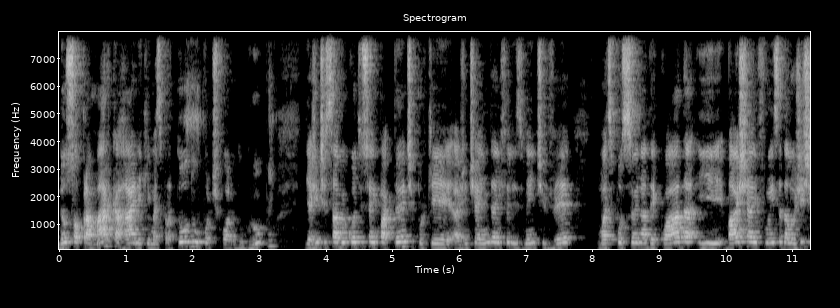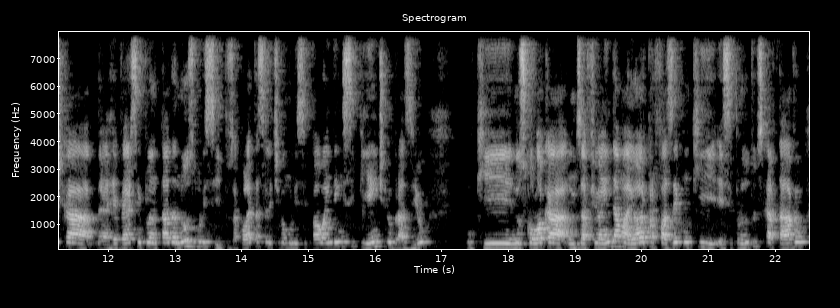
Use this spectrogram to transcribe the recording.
não só para a marca Heineken, mas para todo o portfólio do grupo. E a gente sabe o quanto isso é impactante, porque a gente ainda, infelizmente, vê uma disposição inadequada e baixa influência da logística é, reversa implantada nos municípios. A coleta seletiva municipal ainda é incipiente no Brasil, o que nos coloca um desafio ainda maior para fazer com que esse produto descartável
